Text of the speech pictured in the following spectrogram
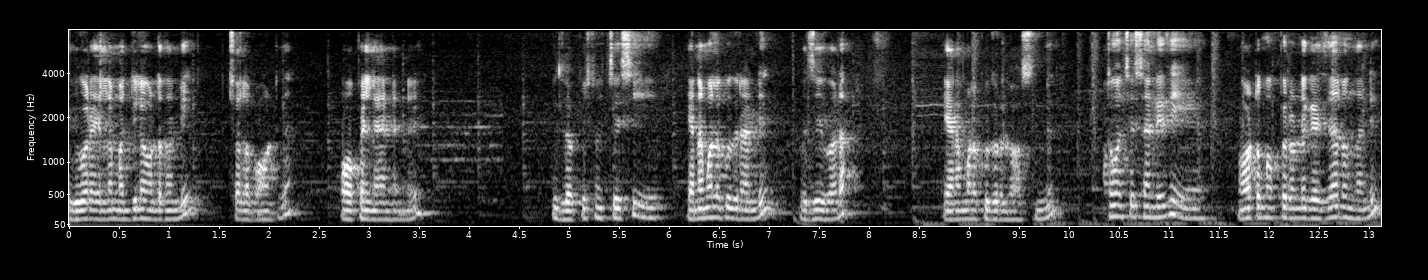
ఇది కూడా ఇళ్ళ మధ్యలో ఉంటుందండి. చాలా బాగుంటుంది. ఓపెన్ ల్యాండ్ అండి. ఇది లొకేషన్ వచ్చేసి యనమల కుదిరండి అండి విజయవాడ. ఎనమల కుదురులో వస్తుంది. మొత్తం వచ్చేసండి ఇది నూట ముప్పై రెండు గజాలు ఉందండి.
